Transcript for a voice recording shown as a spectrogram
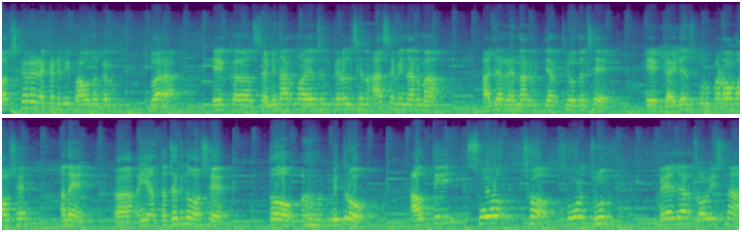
લશ્કરેર એકેડમી ભાવનગર દ્વારા એક સેમિનારનું આયોજન કરેલ છે અને આ સેમિનારમાં હાજર રહેનાર વિદ્યાર્થીઓને છે એ ગાઈડન્સ પૂરું પાડવામાં આવશે અને અહીંયા તજજ્ઞો હશે તો મિત્રો, આવતી સોળ, છ, સોળ જૂન બે હજાર ચોવીસના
